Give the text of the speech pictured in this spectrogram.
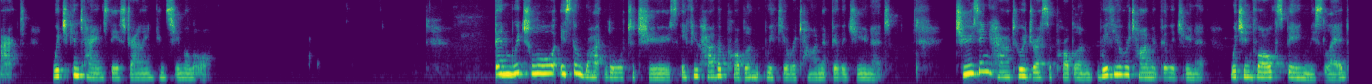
Act, which contains the Australian consumer law. Then, which law is the right law to choose if you have a problem with your retirement village unit? Choosing how to address a problem with your retirement village unit, which involves being misled,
